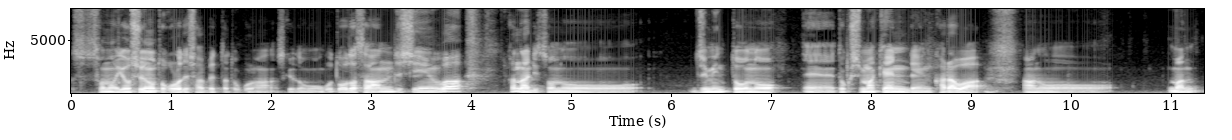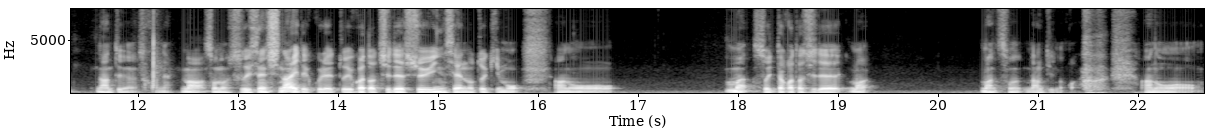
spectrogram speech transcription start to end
その予習のところで喋ったところなんですけども、後藤田さん自身は、かなりその、自民党の、えー徳島県連からは、うんあの、まあ、なんていうんですかね。まあ、その推薦しないでくれという形で衆院選の時も、あの、まあ、そういった形で、まあ、まあ、その、なんていうのかな。あの、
